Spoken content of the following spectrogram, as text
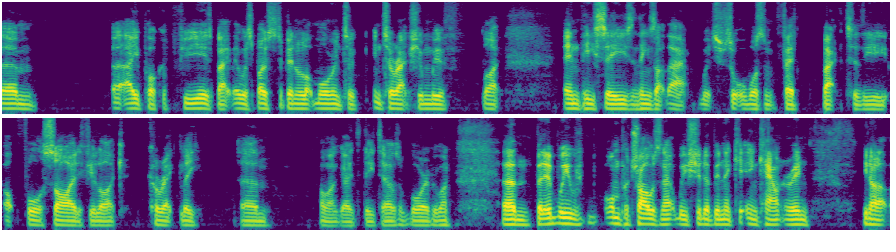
um, at APOC a few years back, there was supposed to have been a lot more into interaction with like NPCs and things like that, which sort of wasn't fed back to the Op Four side, if you like, correctly. Um, I won't go into details and bore everyone. Um, but if we on patrols and that, we should have been encountering, you know, like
